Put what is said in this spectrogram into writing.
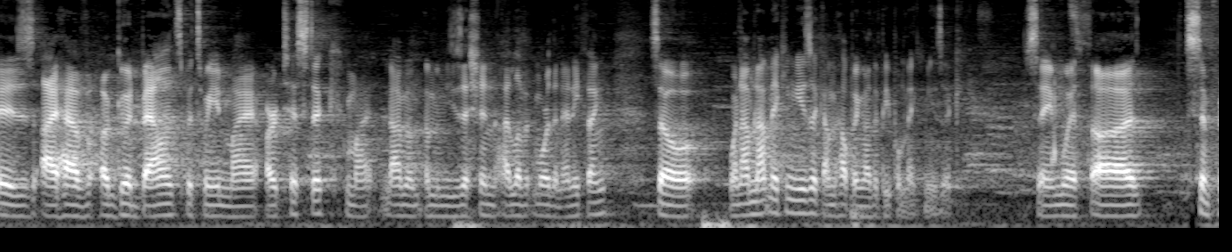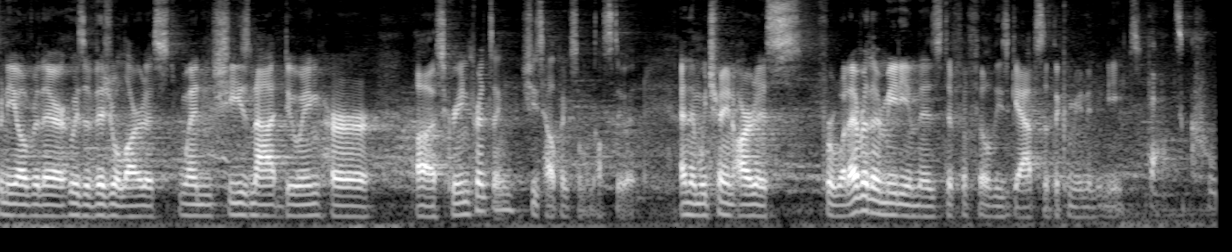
is I have a good balance between my artistic, my I'm a, I'm a musician. I love it more than anything. So when I'm not making music, I'm helping other people make music. Same with uh, Symphony over there, who is a visual artist. When she's not doing her uh, screen printing, she's helping someone else do it. And then we train artists for whatever their medium is to fulfill these gaps that the community needs. That's cool.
